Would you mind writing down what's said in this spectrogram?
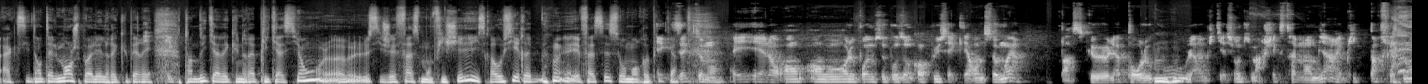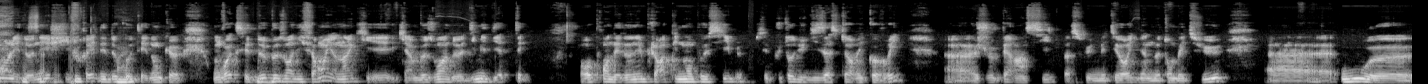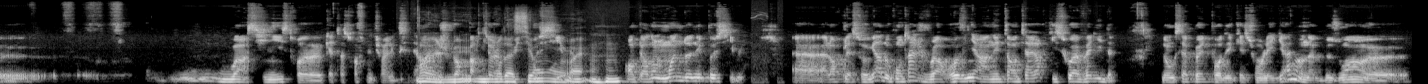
accidentellement, je peux aller le récupérer. Tandis qu'avec une réplication, euh, si j'efface mon fichier, il sera aussi effacé sur mon réplica. Exactement. Et, alors, en, le problème se pose encore plus avec les ransomware parce que là, pour le coup, mhm. la réplication qui marche extrêmement bien réplique parfaitement les données chiffrées des deux côtés. Donc, euh, on voit que c'est deux besoins différents. Il y en a un qui, est, qui a un besoin d'immédiateté, reprendre des données le plus rapidement possible. C'est plutôt du disaster recovery. Euh, je perds un site parce qu'une météorite vient de me tomber dessus, euh, ou euh, ou un sinistre, euh, catastrophe naturelle, etc. je veux repartir le plus possible mhm. en perdant le moins de données possible. Euh, alors que la sauvegarde, au contraire, je veux vouloir revenir à un état antérieur qui soit valide. Donc ça peut être pour des questions légales, on a besoin, euh,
